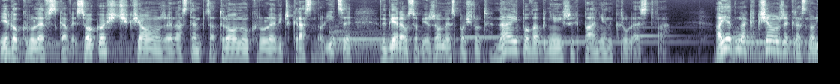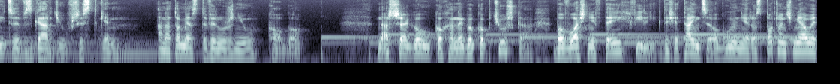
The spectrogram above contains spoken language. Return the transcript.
Jego królewska wysokość, książę następca tronu, królewicz Krasnolicy, wybierał sobie żonę spośród najpowabniejszych panien królestwa. A jednak książę Krasnolicy wzgardził wszystkim, a natomiast wyróżnił kogo? Naszego ukochanego Kopciuszka, bo właśnie w tej chwili, gdy się tańce ogólnie rozpocząć miały,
